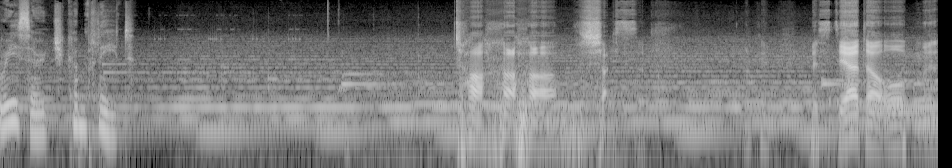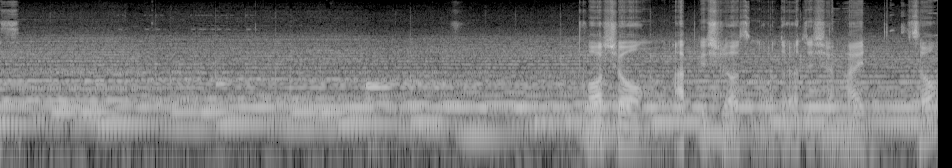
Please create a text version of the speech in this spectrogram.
Research complete. Hahaha, scheiße. Okay, bis der da oben ist. Forschung abgeschlossen, unterirdische Heizung.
